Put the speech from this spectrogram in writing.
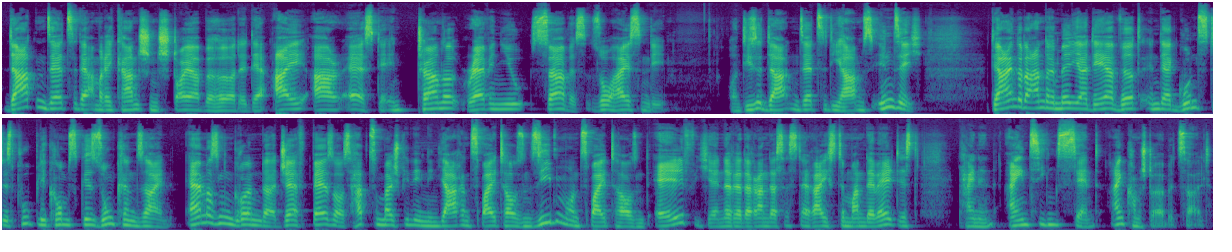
Datensätze der amerikanischen Steuerbehörde, der IRS, der Internal Revenue Service, so heißen die. Und diese Datensätze, die haben es in sich. Der ein oder andere Milliardär wird in der Gunst des Publikums gesunken sein. Amazon-Gründer Jeff Bezos hat zum Beispiel in den Jahren 2007 und 2011, ich erinnere daran, dass es der reichste Mann der Welt ist, keinen einzigen Cent Einkommensteuer bezahlt.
